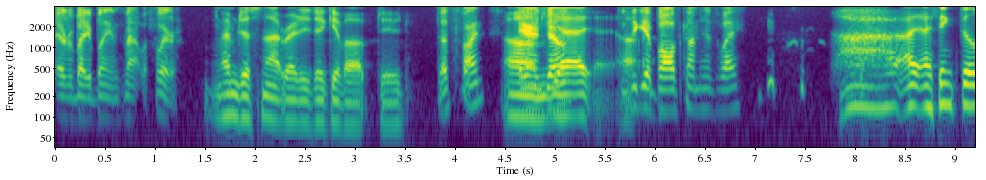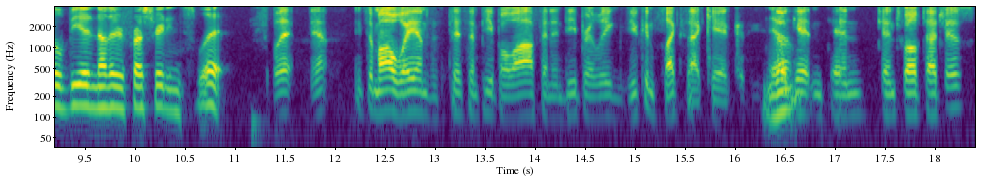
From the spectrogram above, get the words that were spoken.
everybody blames Matt Lafleur? I'm just not ready to give up, dude. That's fine. Um, Aaron Jones? Yeah, Does he get balls come his way? I, I think there'll be another frustrating split. Split. Yeah. Jamaal Williams is pissing people off, and in deeper leagues, you can flex that kid because he's still Yeah. getting 10, 10, 12 touches.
